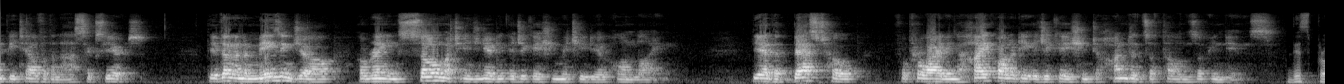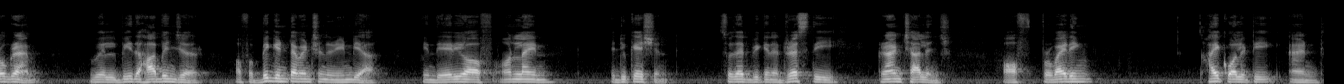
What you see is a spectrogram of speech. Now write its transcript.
NPTEL for the last six years. They've done an amazing job of bringing so much engineering education material online. They are the best hope for providing a high quality education to hundreds of thousands of Indians. This program will be the harbinger of a big intervention in India in the area of online education so that we can address the grand challenge of providing high quality and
